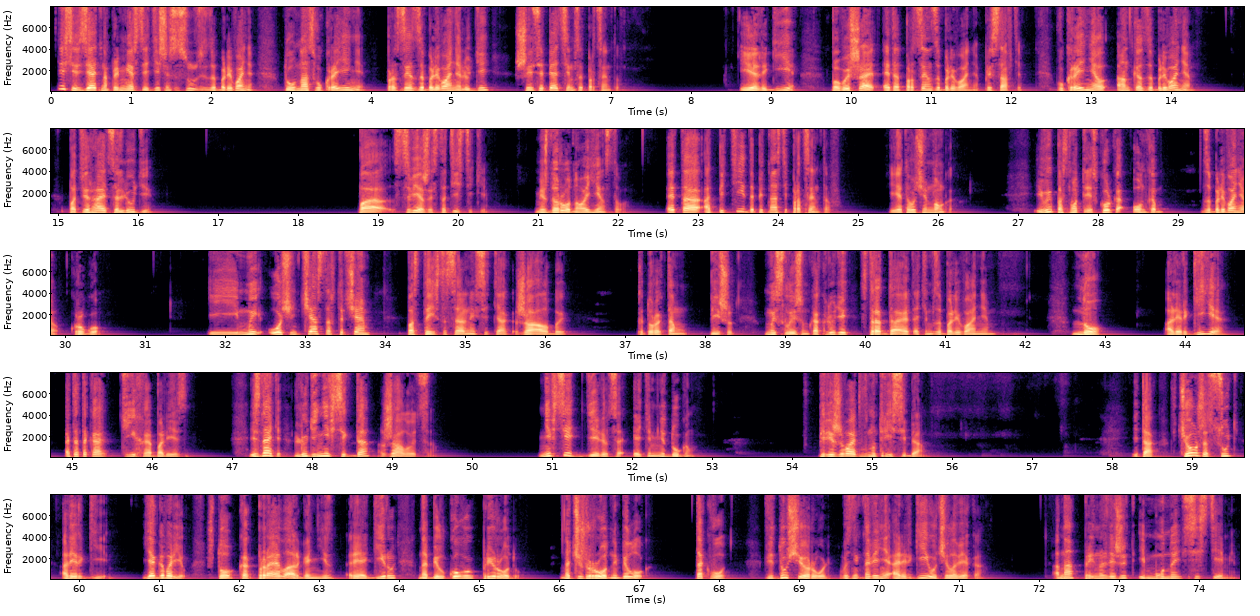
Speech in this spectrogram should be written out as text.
Если взять, например, сердечно-сосудистые заболевания, то у нас в Украине процент заболевания людей 65-70%. И аллергия повышает этот процент заболевания. Представьте, в Украине онкозаболевания подвергаются люди по свежей статистике Международного агентства. Это от 5 до 15 процентов. И это очень много. И вы посмотрите, сколько онкозаболеваний кругом. И мы очень часто встречаем посты в социальных сетях, жалобы, которых там пишут. Мы слышим, как люди страдают этим заболеванием. Но аллергия это такая тихая болезнь. И знаете, люди не всегда жалуются. Не все делятся этим недугом. Переживают внутри себя. Итак, в чем же суть аллергии? Я говорил, что, как правило, организм реагирует на белковую природу, на чужеродный белок. Так вот, ведущая роль возникновения аллергии у человека, она принадлежит иммунной системе.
